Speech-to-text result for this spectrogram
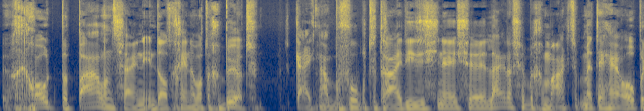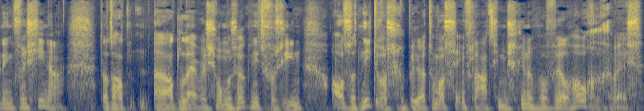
groot bepalend zijn in datgene wat er gebeurt. Kijk naar bijvoorbeeld de draai die de Chinese leiders hebben gemaakt met de heropening van China. Dat had, had Larry Summers ook niet voorzien. Als dat niet was gebeurd, dan was de inflatie misschien nog wel veel hoger geweest.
